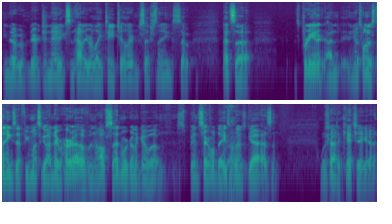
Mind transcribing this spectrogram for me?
you know their genetics and how they relate to each other and such things. So that's uh it's pretty inter- I, you know it's one of those things that a few months ago I'd never heard of, and all of a sudden we're going to go up and spend several days with those guys and With- try to catch a uh,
